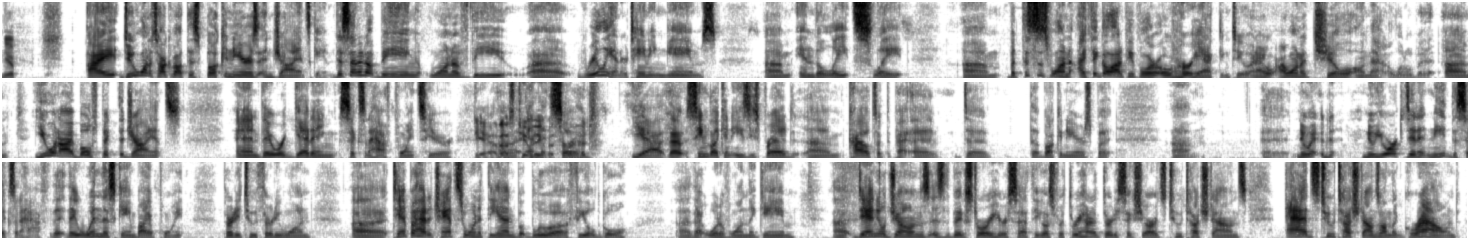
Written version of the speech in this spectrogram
Yep. I do want to talk about this Buccaneers and Giants game. This ended up being one of the uh, really entertaining games um, in the late slate. Um, but this is one I think a lot of people are overreacting to, and I, I want to chill on that a little bit. Um, you and I both picked the Giants, and they were getting six and a half points here. Yeah, that's Uh, too big of a so- spread. Yeah, that seemed like an easy spread. Um, Kyle took the uh, the the Buccaneers, but um, uh, New New York didn't need the six and a half. They, they win this game by a point, 32-31. Uh, Tampa had a chance to win at the end, but blew a field goal uh, that would have won the game. Uh, Daniel Jones is the big story here, Seth. He goes for 336 yards, two touchdowns, adds two touchdowns on the ground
